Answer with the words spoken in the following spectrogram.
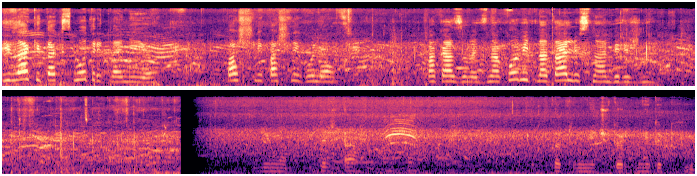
И Лаки так смотрит на нее. Пошли, пошли гулять. Показывать, знакомить Наталью с набережной. Как-то у меня что-то не такие.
